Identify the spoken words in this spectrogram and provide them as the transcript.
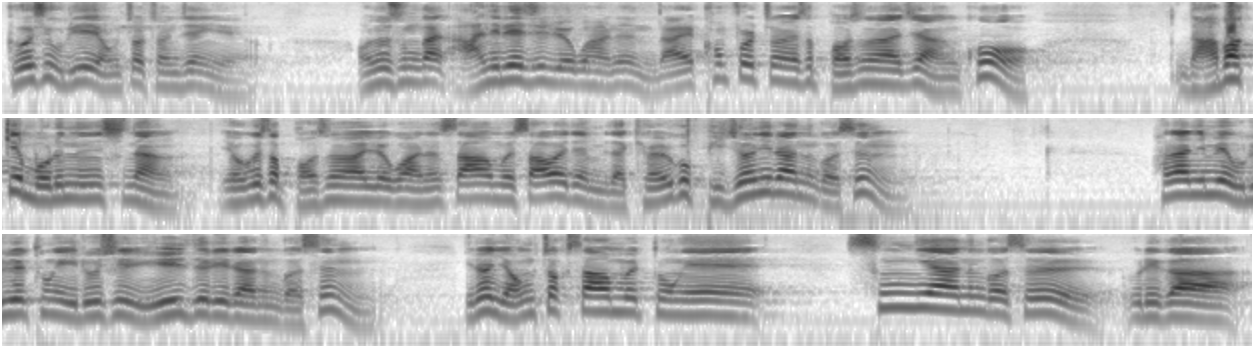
그것이 우리의 영적 전쟁이에요. 어느 순간 안일해지려고 하는 나의 comfort zone에서 벗어나지 않고 나밖에 모르는 신앙, 여기서 벗어나려고 하는 싸움을 싸워야 됩니다. 결국 비전이라는 것은 하나님의 우리를 통해 이루실 일들이라는 것은 이런 영적 싸움을 통해 승리하는 것을 우리가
